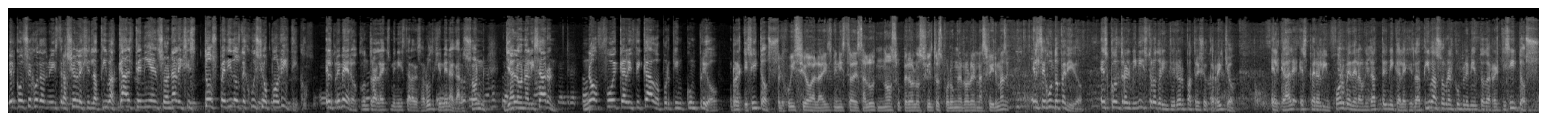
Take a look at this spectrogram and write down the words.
El Consejo de Administración Legislativa CAL tenía en su análisis dos pedidos de juicio político. El primero, contra la exministra de Salud, Jimena Garzón, ya lo analizaron. No fue calificado porque incumplió requisitos. El juicio a la exministra de Salud no superó los filtros por un error en las firmas. El segundo pedido es contra el ministro del Interior, Patricio Carrillo. El CAL espera el informe de la Unidad Técnica Legislativa sobre el cumplimiento de requisitos.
